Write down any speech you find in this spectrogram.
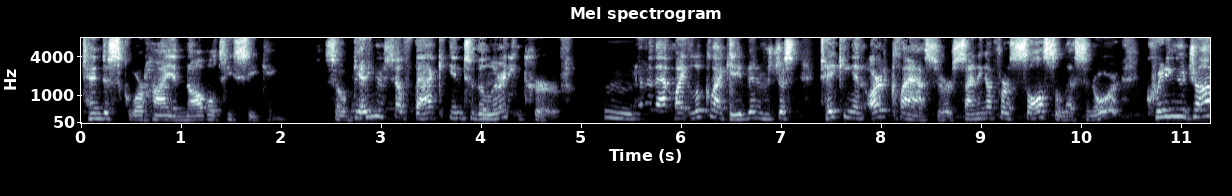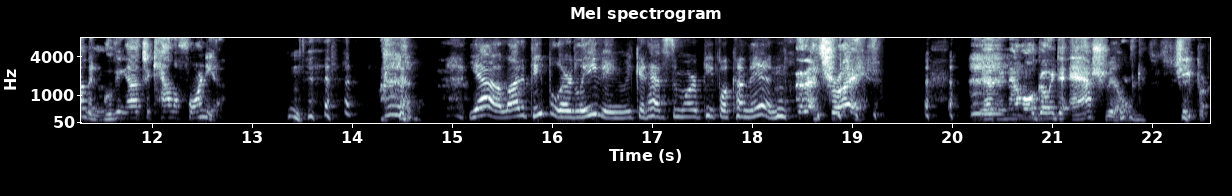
tend to score high in novelty seeking. So getting yourself back into the mm. learning curve, hmm. whatever that might look like, even if it's just taking an art class or signing up for a salsa lesson or quitting your job and moving out to California. yeah, a lot of people are leaving. We could have some more people come in. That's right yeah, they're now all going to Asheville. It's cheaper.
